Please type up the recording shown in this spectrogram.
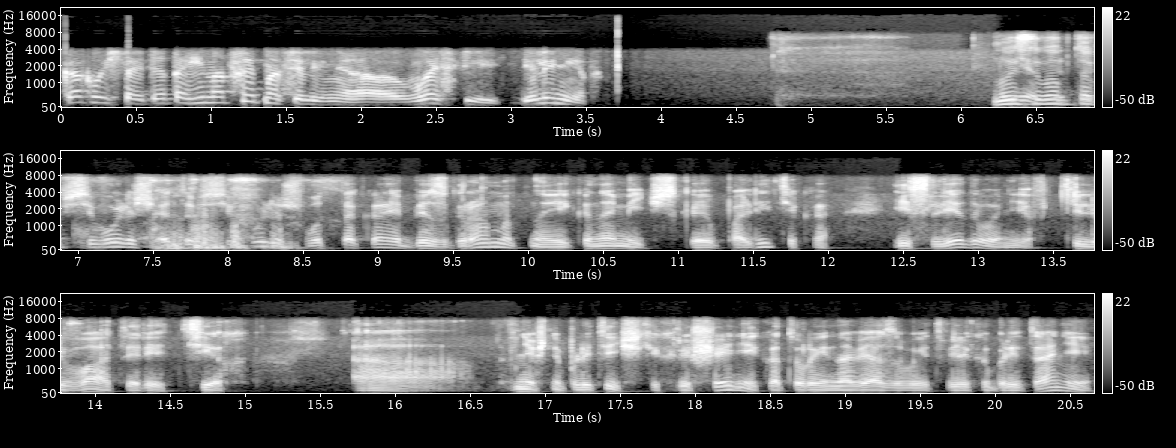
Как вы считаете, это геноцид населения а, в России или нет? Но Нет, если вам это так... всего лишь это всего лишь вот такая безграмотная экономическая политика исследования в кильваторе тех а, внешнеполитических решений, которые навязывает Великобритании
